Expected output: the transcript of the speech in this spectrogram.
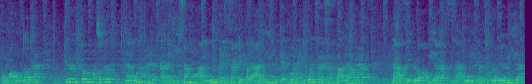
como autora. Creo que todos nosotros de alguna manera canalizamos algún mensaje para alguien que después encuentra esas palabras las hace propias, las ubica en su propia vida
